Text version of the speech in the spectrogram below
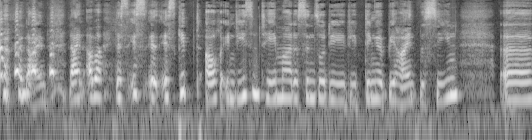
nein, nein, aber das ist, es gibt auch in diesem Thema, das sind so die, die Dinge behind the scene, äh,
